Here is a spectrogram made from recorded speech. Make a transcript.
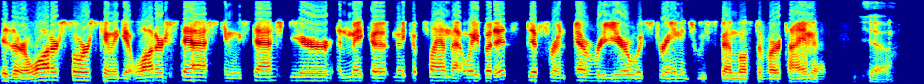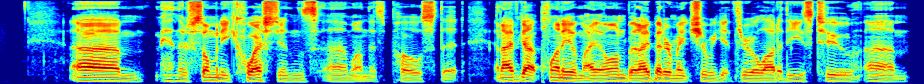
is there a water source? Can we get water stashed? Can we stash gear and make a make a plan that way? But it's different every year which drainage we spend most of our time in. Yeah. Um, man, there's so many questions um, on this post that, and I've got plenty of my own, but I better make sure we get through a lot of these too. Um,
